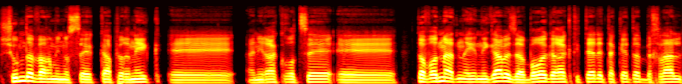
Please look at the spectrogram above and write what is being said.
שום דבר מנושא קפרניק, אה, אני רק רוצה, אה, טוב, עוד מעט ניגע בזה, אבל בוא רגע רק תיתן את הקטע בכלל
